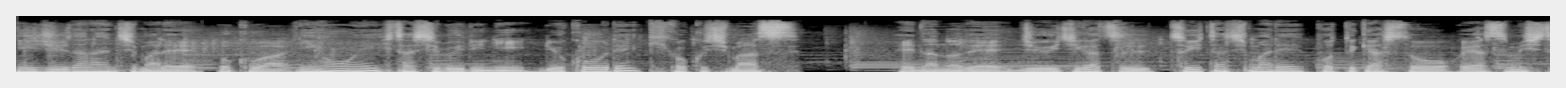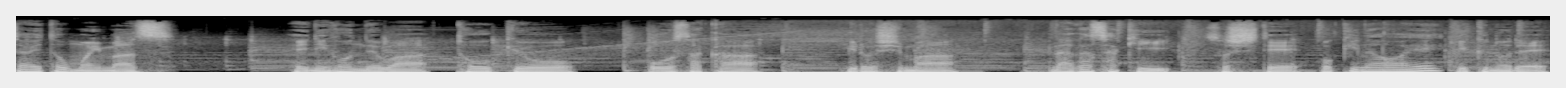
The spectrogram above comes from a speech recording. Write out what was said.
27日まで僕は日本へ久しぶりに旅行で帰国します。なので11月1日までポッドキャストをお休みしたいと思います。日本では東京、大阪、広島、長崎、そして沖縄へ行くので、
